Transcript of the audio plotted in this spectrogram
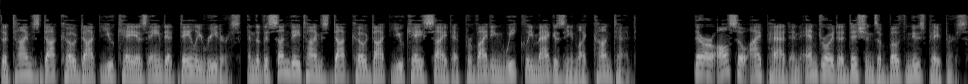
the times.co.uk is aimed at daily readers, and the thesundaytimes.co.uk site at providing weekly magazine-like content. There are also iPad and Android editions of both newspapers.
